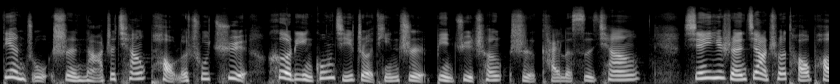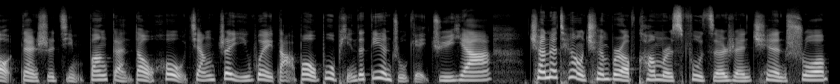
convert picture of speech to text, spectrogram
店主是拿着枪跑了出去，喝令攻击者停止，并据称是开了四枪。嫌疑人驾车逃跑，但是警方赶到后，将这一位打抱不平的店主给拘押。Chinatown Chamber of Commerce 负责人 Chen 说：“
